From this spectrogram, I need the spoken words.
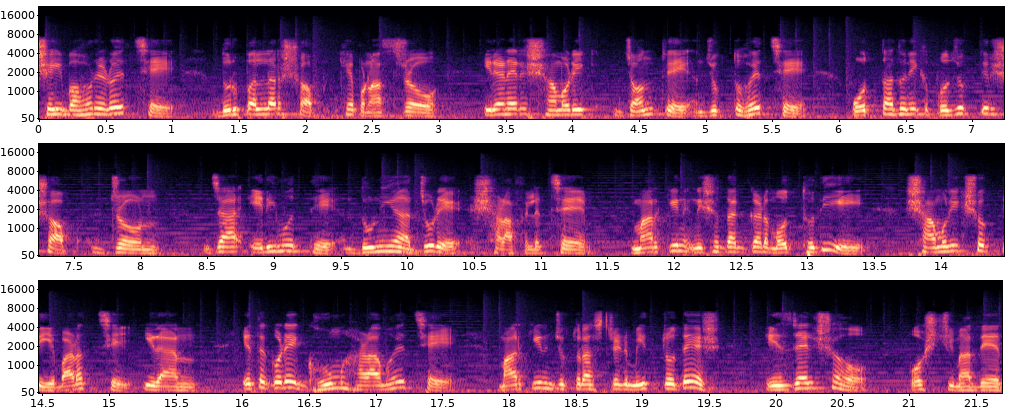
সেই বহরে রয়েছে দূরপাল্লার সব ক্ষেপণাস্ত্র। ইরানের সামরিক যন্ত্রে যুক্ত হয়েছে অত্যাধুনিক প্রযুক্তির সব ড্রোন, যা এরই মধ্যে দুনিয়া জুড়ে সাড়া ফেলেছে। মার্কিন নিষেধাজ্ঞার মধ্য দিয়ে সামরিক শক্তি বাড়াচ্ছে ইরান। এতে করে ঘুম হারাম হয়েছে মার্কিন যুক্তরাষ্ট্রের মিত্র দেশ ইসরায়েল সহ পশ্চিমাদের।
